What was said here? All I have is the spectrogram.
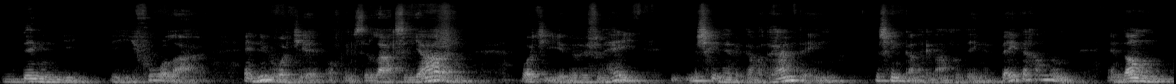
dingen die, die hiervoor lagen. En nu word je, of minstens de laatste jaren, word je je bewust van hé, hey, misschien heb ik daar wat ruimte in. Misschien kan ik een aantal dingen beter gaan doen. En dan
